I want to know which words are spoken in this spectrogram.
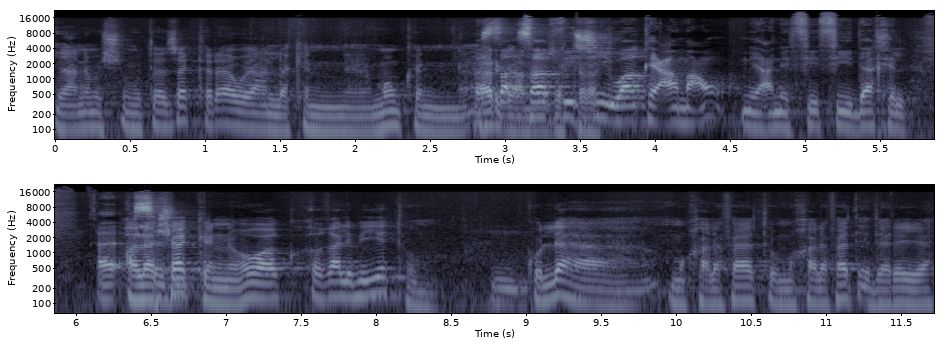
يعني مش متذكر قوي يعني لكن ممكن أرجع صار في شيء واقعه معه؟ يعني في في داخل على شك ان هو غالبيتهم. كلها مخالفات ومخالفات إدارية.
